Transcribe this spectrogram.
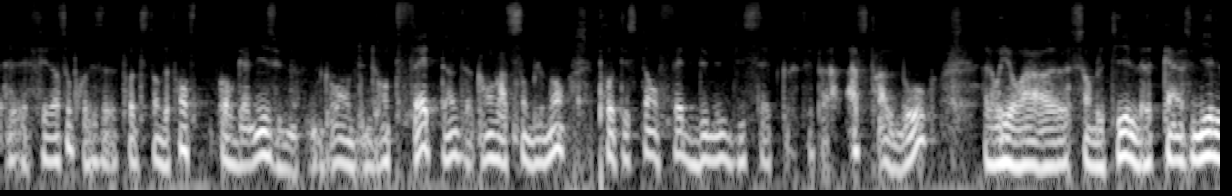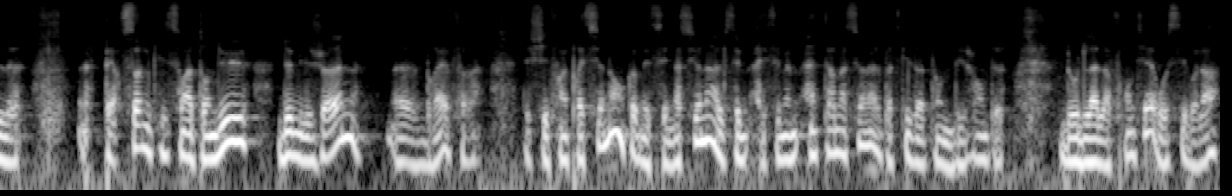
la Fédération protestante de France organise une, grande, fête, hein, un grand rassemblement protestant fête 2017. C'est à Strasbourg. Alors il y aura, semble-t-il, 15 000 personnes qui sont attendues, 2000 jeunes, euh, bref, euh, des chiffres impressionnants, mais c'est national, c'est même international, parce qu'ils attendent des gens d'au-delà de, la frontière aussi, voilà.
